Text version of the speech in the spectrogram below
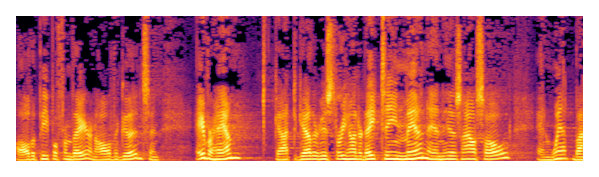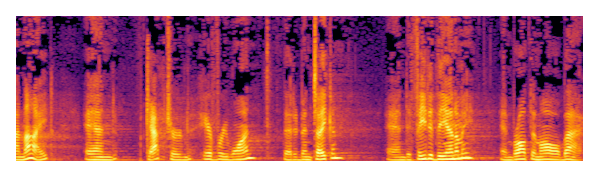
all the people from there and all the goods. And Abraham got together his 318 men and his household and went by night and captured everyone that had been taken and defeated the enemy and brought them all back.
